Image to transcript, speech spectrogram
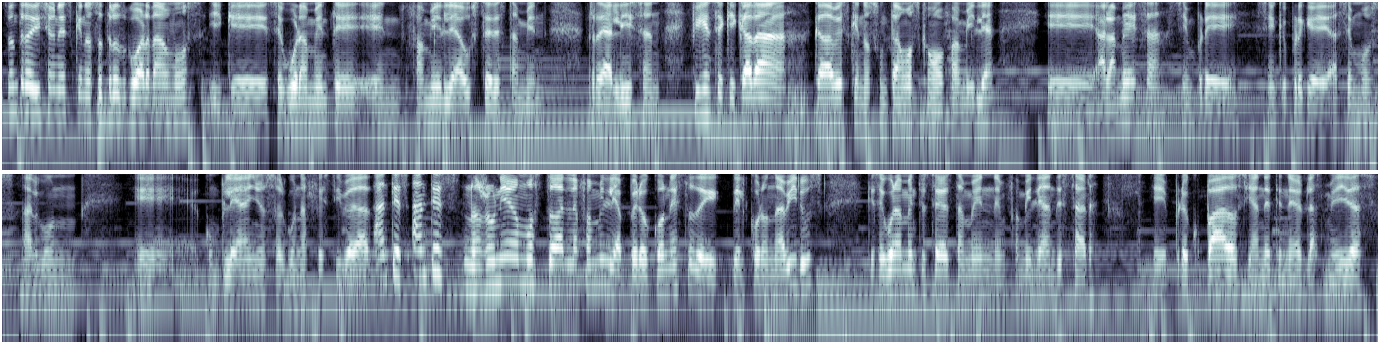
Son tradiciones que nosotros guardamos y que seguramente en familia ustedes también realizan. Fíjense que cada, cada vez que nos juntamos como familia eh, a la mesa, siempre, siempre que hacemos algún eh, cumpleaños o alguna festividad. Antes, antes nos reuníamos toda la familia, pero con esto de, del coronavirus, que seguramente ustedes también en familia han de estar eh, preocupados y han de tener las medidas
